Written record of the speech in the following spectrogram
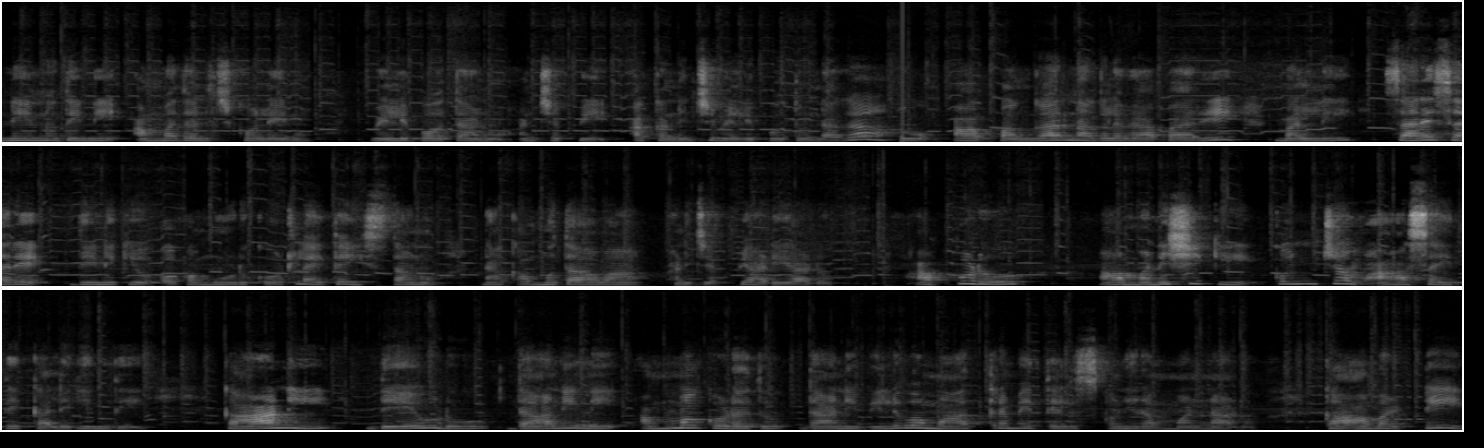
నేను దీన్ని అమ్మదలుచుకోలేను వెళ్ళిపోతాను అని చెప్పి అక్కడి నుంచి వెళ్ళిపోతుండగా ఆ బంగారు నగల వ్యాపారి మళ్ళీ సరే సరే దీనికి ఒక మూడు కోట్లు అయితే ఇస్తాను. నాకు అమ్ముతావా? అని చెప్పి అడిగాడు. అప్పుడు ఆ మనిషికి కొంచెం ఆశ అయితే కలిగింది. కానీ దేవుడు దానిని అమ్మకూడదు దాని విలువ మాత్రమే తెలుసుకొని రమ్మన్నాడు. కాబట్టి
